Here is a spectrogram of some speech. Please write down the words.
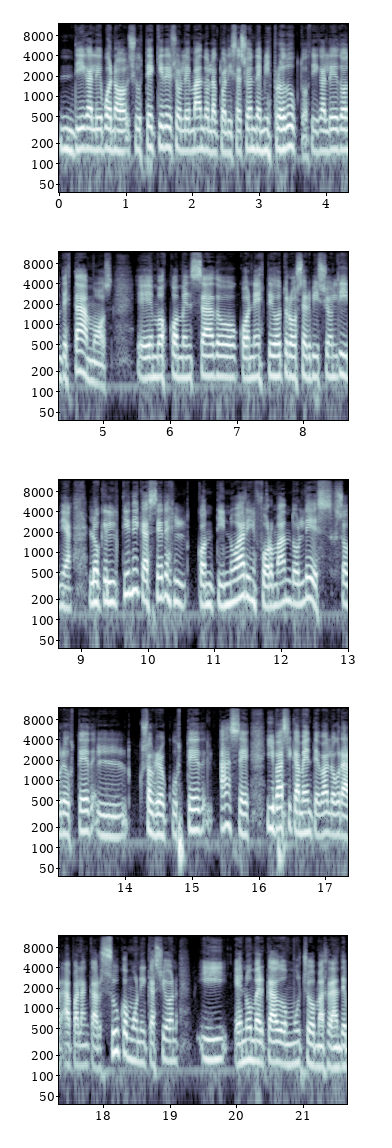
dígale, bueno, si usted quiere yo le mando la actualización de mis productos, dígale dónde estamos, hemos comenzado con este otro servicio en línea. Lo que tiene que hacer es continuar informándoles sobre usted, sobre lo que usted hace y básicamente va a lograr apalancar su comunicación y en un mercado mucho más grande.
